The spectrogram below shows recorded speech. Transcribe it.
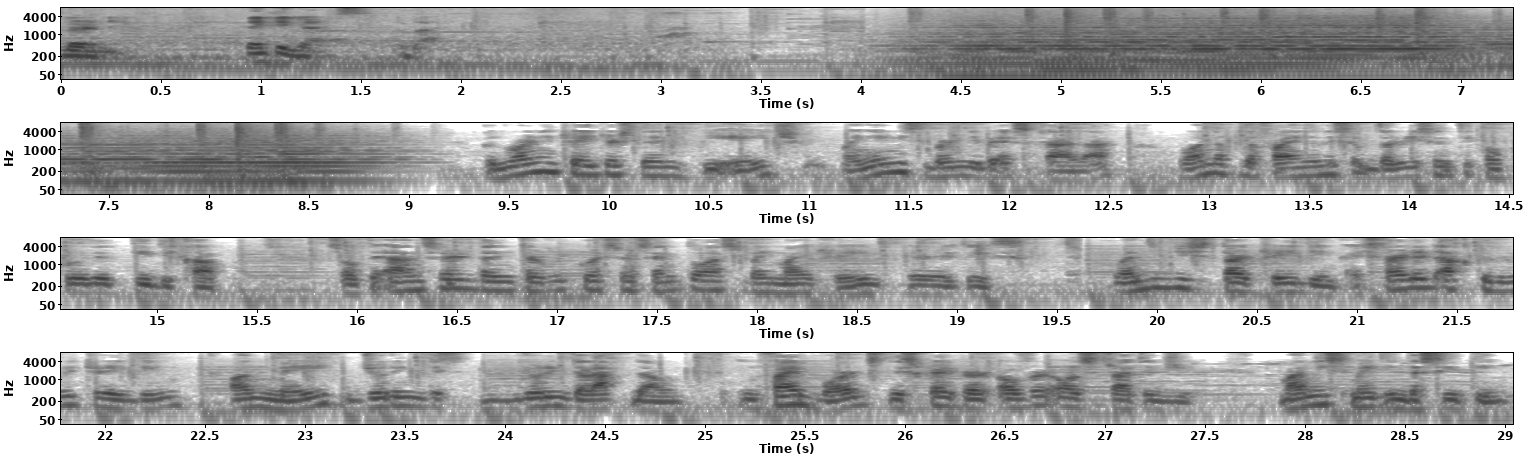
learning. Thank you, guys. Bye bye. Morning, Traders Den PH. My name is Bernie B. Escala, one of the finalists of the recently concluded TD Cup. So to answer the interview question sent to us by my trade, here it is. When did you start trading? I started actively trading on May during this during the lockdown. In five words, describe your overall strategy. Money is made in the sitting.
